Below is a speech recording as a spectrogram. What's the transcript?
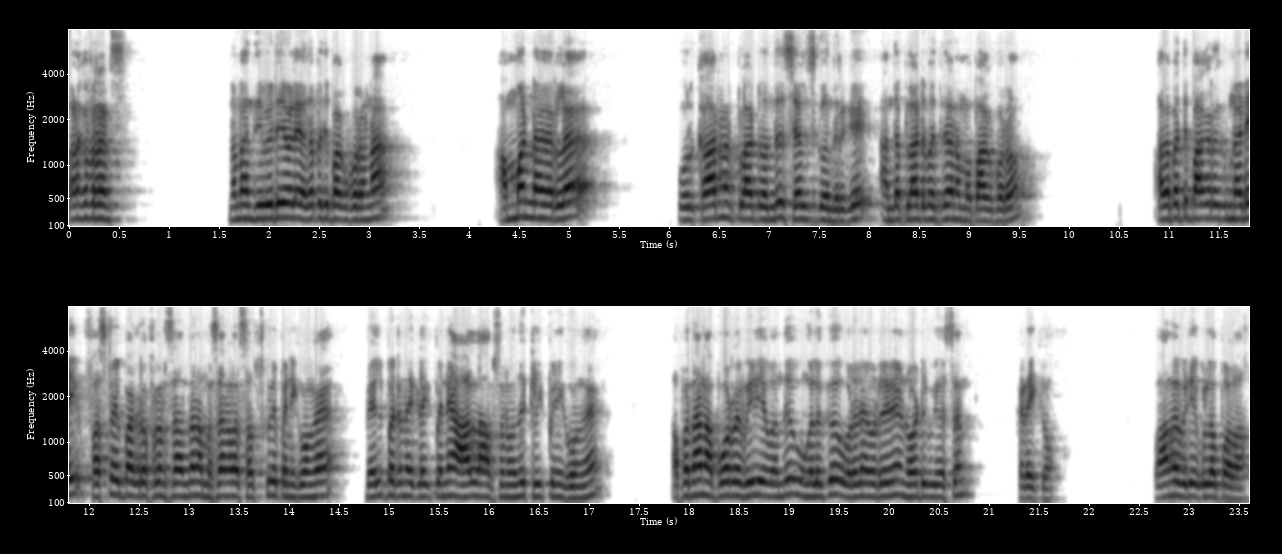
வணக்கம் ஃப்ரெண்ட்ஸ் நம்ம இந்த வீடியோவில் எதை பற்றி பார்க்க போகிறோன்னா அம்மன் நகரில் ஒரு கார்னர் பிளாட் வந்து சேல்ஸுக்கு வந்திருக்கு. அந்த பிளாட்டை பற்றி தான் நம்ம பார்க்க போகிறோம் அதை பற்றி பார்க்குறதுக்கு முன்னாடி ஃபஸ்ட் டைம் பார்க்குற ஃப்ரெண்ட்ஸாக இருந்தால் நம்ம சேனலை சப்ஸ்கிரைப் பண்ணிக்கோங்க. பெல் பட்டனை கிளிக் பண்ணி ஆல் ஆப்ஷன் வந்து கிளிக் பண்ணிக்கோங்க. அப்போ தான் நான் போடுற வீடியோ வந்து உங்களுக்கு உடனே உடனே நோட்டிஃபிகேஷன் கிடைக்கும். வாங்க வீடியோக்குள்ளே போகலாம்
